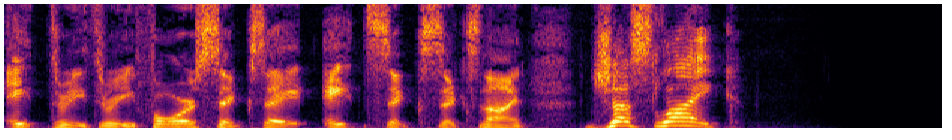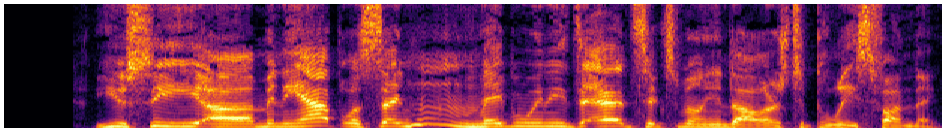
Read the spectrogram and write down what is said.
833 468 8669. Just like you see uh, Minneapolis saying, hmm, maybe we need to add $6 million to police funding.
